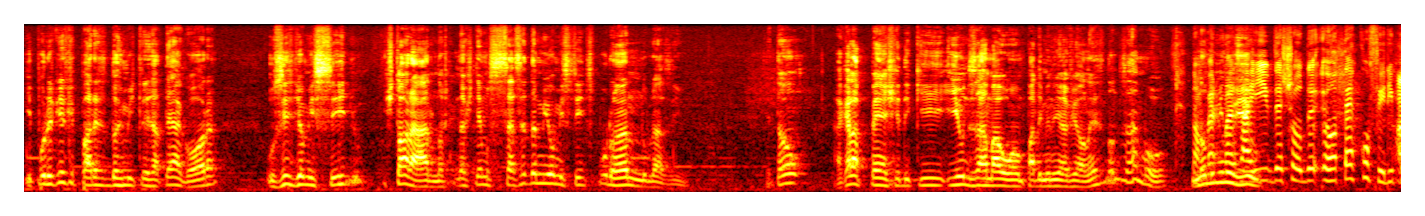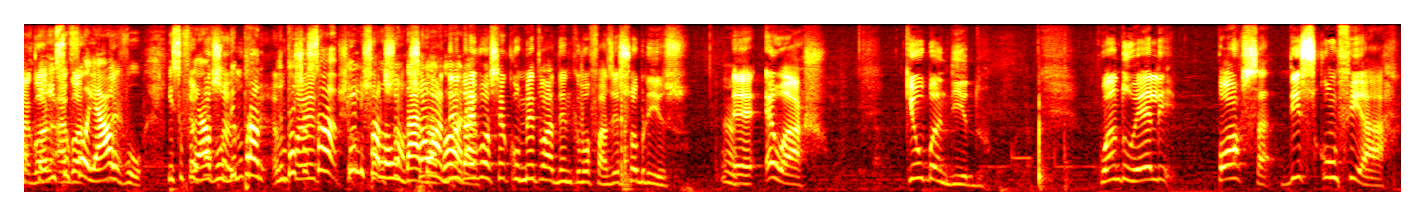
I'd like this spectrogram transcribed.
E por incrível que pareça, de 2003 até agora, os índices de homicídio estouraram. Nós, nós temos 60 mil homicídios por ano no Brasil. Então, aquela pesca de que iam desarmar o homem para diminuir a violência, não desarmou. Não, Não, mas- diminuiu. mas aí deixa eu, eu até conferir, porque Agora- isso agora- foi alvo. Isso foi Eu alvo posso- de. pro- não- Deixa eu só. Que ele falou só- um dado só um adendo, agora. Aí você comenta o adendo que eu vou fazer sobre isso. Ah. É, eu acho que o bandido, quando ele possa desconfiar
